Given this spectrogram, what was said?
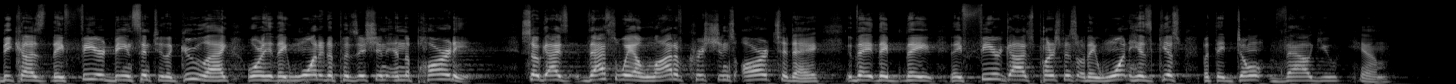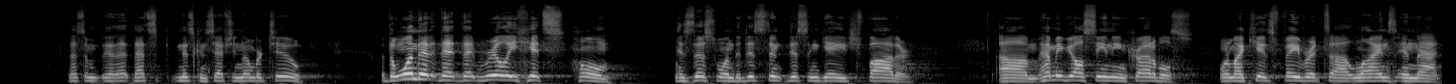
because they feared being sent to the gulag or they wanted a position in the party. So, guys, that's the way a lot of Christians are today. They, they, they, they fear God's punishments or they want his gifts, but they don't value him. That's, a, that's misconception number two. But the one that, that, that really hits home is this one the distant, disengaged father. Um, how many of y'all seen The Incredibles? One of my kids' favorite uh, lines in that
